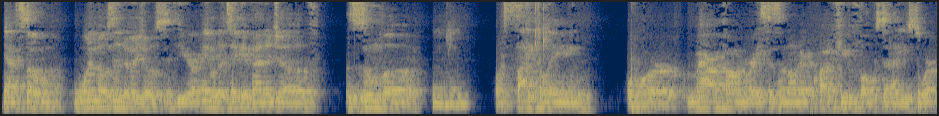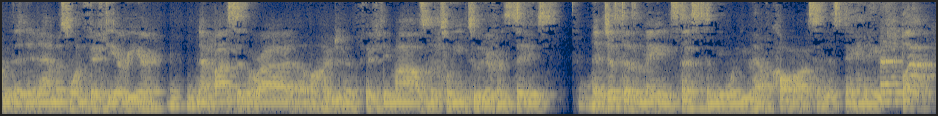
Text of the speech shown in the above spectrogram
Yeah, so when those individuals, if you're able to take advantage of Zumba mm-hmm. or cycling or marathon races, I know there are quite a few folks that I used to work with that did MS 150 every year. And that bicycle ride of 150 miles between two different cities. It just doesn't make any sense to me when you have cars in this day and age. But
